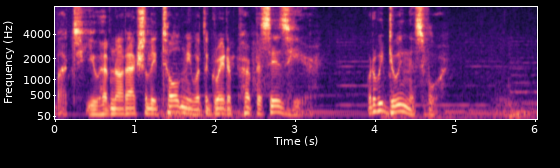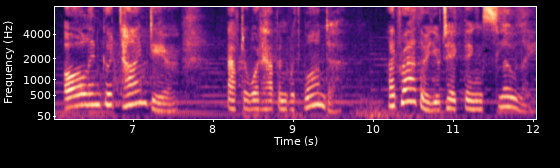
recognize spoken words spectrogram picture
But you have not actually told me what the greater purpose is here. What are we doing this for? All in good time, dear. After what happened with Wanda, I'd rather you take things slowly.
